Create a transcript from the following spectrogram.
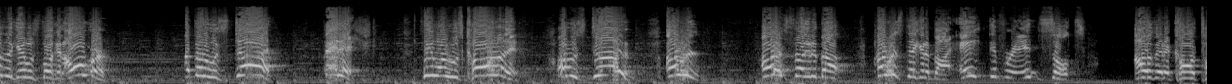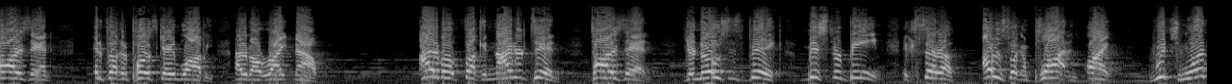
thought the game was fucking over. I thought it was done. Finished. T1 was calling it. I was done. I was I was thinking about I was thinking about eight different insults I was gonna call Tarzan in fucking post game lobby at about right now. I had about fucking nine or ten. Tarzan, your nose is big, Mr. Bean, etc. I was fucking plotting. All right, which one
